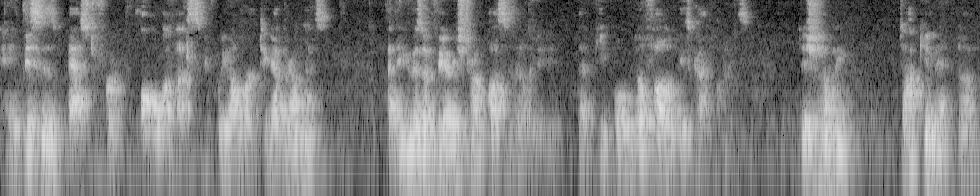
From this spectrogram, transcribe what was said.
hey, this is best for all of us if we all work together on this, I think there's a very strong possibility that people will follow these guidelines. Additionally, document them,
